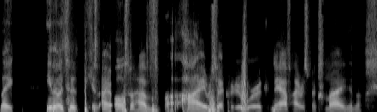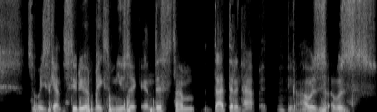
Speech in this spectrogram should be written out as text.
like you know, it's because I also have high respect for their work and they have high respect for mine, you know. So we just get in the studio and make some music, and this time that didn't happen. Mm-hmm. You know, I was I was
